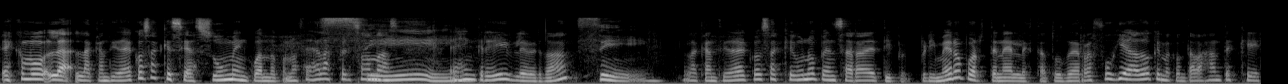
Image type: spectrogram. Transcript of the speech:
Es como la, la cantidad de cosas que se asumen cuando conoces a las personas. Sí. Es increíble, ¿verdad? Sí. La cantidad de cosas que uno pensará de ti. Primero por tener el estatus de refugiado, que me contabas antes que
